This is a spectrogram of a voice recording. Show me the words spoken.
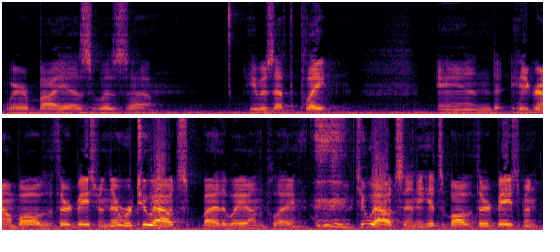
where Baez was uh, he was at the plate and hit a ground ball to the third baseman. There were two outs, by the way, on the play. two outs, and he hits a ball to the third baseman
